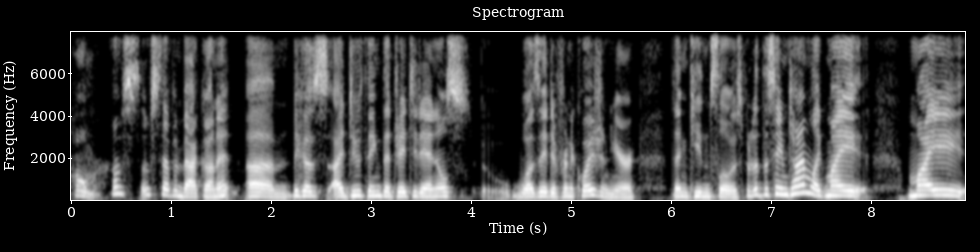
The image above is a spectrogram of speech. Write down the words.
Homer. I'm, I'm stepping back on it um, because I do think that JT Daniels was a different equation here than Kedon Slovis. But at the same time, like my my,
